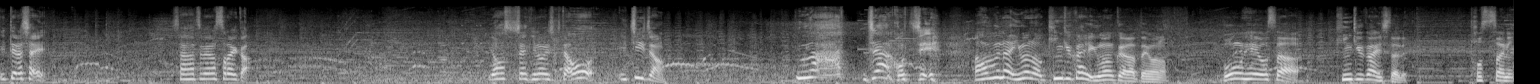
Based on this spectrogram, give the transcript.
いってらっしゃい。3発目のストライカー。よっしゃ昨日に来た。お1位じゃん。うわーじゃあこっち。危ない。今の緊急回避うまくなかった今の。ボン兵をさ緊急回避したで。とっさに。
